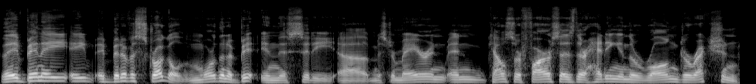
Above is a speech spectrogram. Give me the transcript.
they've been a, a, a, bit of a struggle, more than a bit in this city, uh, Mr. Mayor. And, and Councillor Farr says they're heading in the wrong direction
